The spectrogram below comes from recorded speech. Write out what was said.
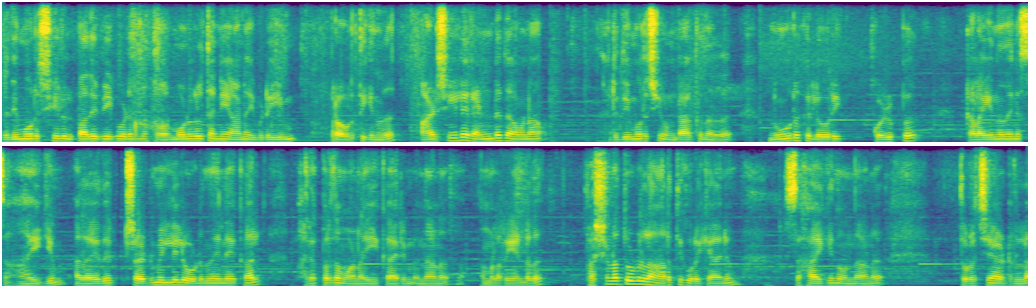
രതിമൂർച്ചയിൽ ഉൽപ്പാദിപ്പിക്കപ്പെടുന്ന ഹോർമോണുകൾ തന്നെയാണ് ഇവിടെയും പ്രവർത്തിക്കുന്നത്. ആഴ്ചയിലെ രണ്ട് തവണ രതിമൂർച്ച ഉണ്ടാക്കുന്നത് നൂറ് കലോറി കൊഴുപ്പ് കളയുന്നതിന് സഹായിക്കും. അതായത് ട്രെഡ്മില്ലിൽ ഓടുന്നതിനേക്കാൾ ഫലപ്രദമാണ് ഈ കാര്യം എന്നാണ് നമ്മൾ അറിയേണ്ടത്. ഭക്ഷണത്തോടുള്ള ആർത്തി കുറയ്ക്കാനും സഹായിക്കുന്ന ഒന്നാണ് തുടർച്ചയായിട്ടുള്ള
